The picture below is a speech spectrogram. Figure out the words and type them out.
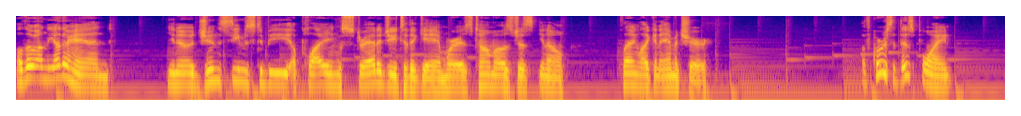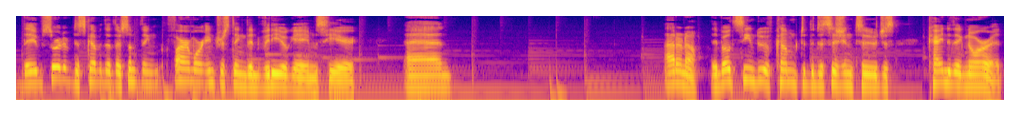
Although, on the other hand, you know, Jun seems to be applying strategy to the game, whereas Tomo's just, you know, playing like an amateur. Of course, at this point, they've sort of discovered that there's something far more interesting than video games here. And. I don't know. They both seem to have come to the decision to just kind of ignore it.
